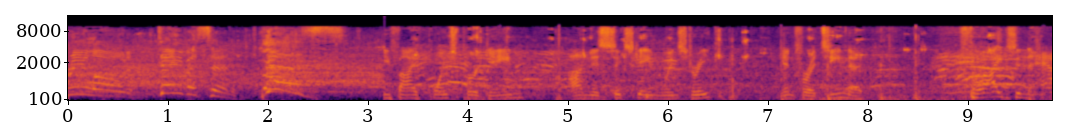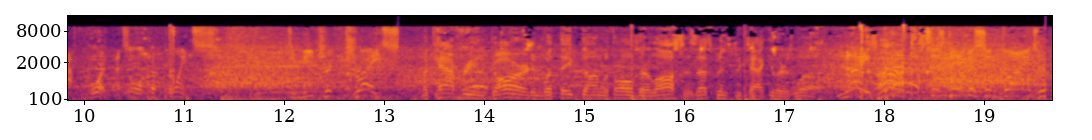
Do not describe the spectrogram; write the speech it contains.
reload. Davison. Yes! 55 points per game on this six-game win streak. And for a team that thrives in the half court, that's a lot of points. D'Mitrik Trice. McCaffery and guard and what they've done with all of their losses, that's been spectacular as well. Nice ah! pass as Davison finds.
